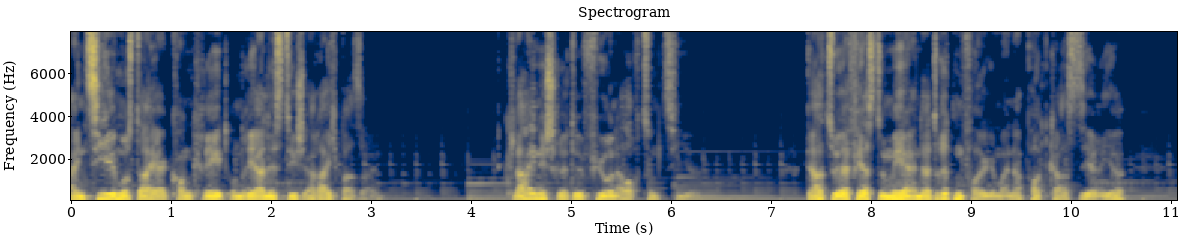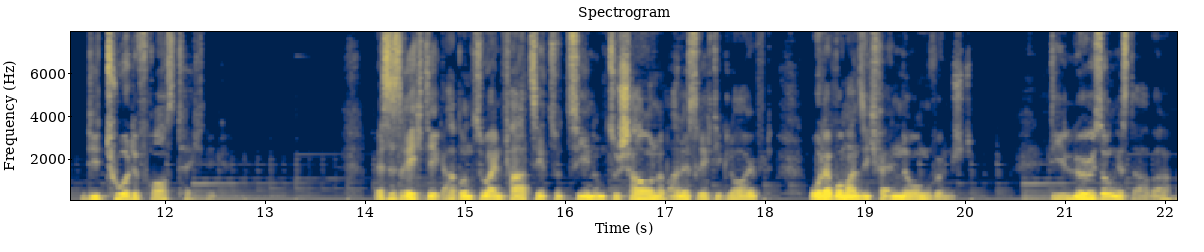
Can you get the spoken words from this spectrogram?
Ein Ziel muss daher konkret und realistisch erreichbar sein. Kleine Schritte führen auch zum Ziel. Dazu erfährst du mehr in der dritten Folge meiner Podcast-Serie Die Tour de France-Technik. Es ist richtig, ab und zu ein Fazit zu ziehen, um zu schauen, ob alles richtig läuft oder wo man sich Veränderungen wünscht. Die Lösung ist aber,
